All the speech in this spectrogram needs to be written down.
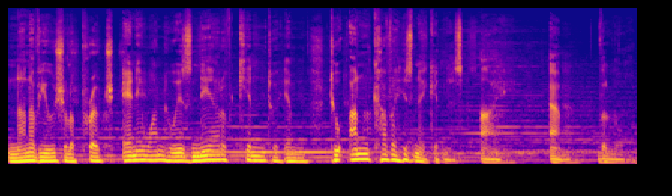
None of you shall approach anyone who is near of kin to him to uncover his nakedness. I am the Lord.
